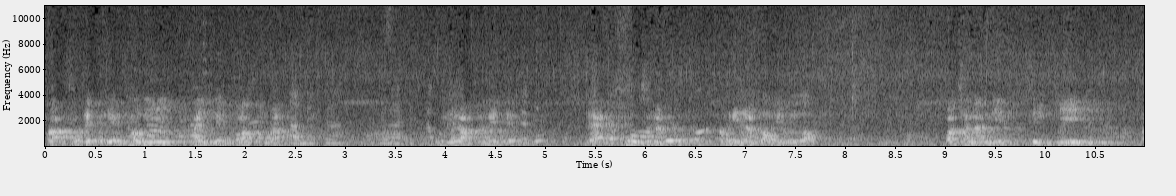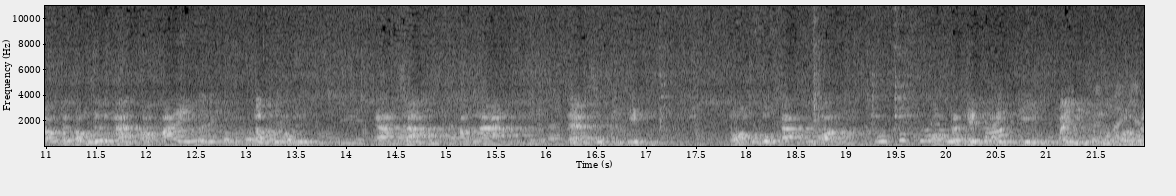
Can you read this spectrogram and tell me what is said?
ความสำเร็จเพียงเท่านี้ไม่เพียงพอสำหรับบุรีรัมย์ยูไนเต็ดและผู้สนับสนุนบุรีรัมย์ยูไนเต็ด เพราะฉะนั้นเนี่ยสิ่งที่เราจะต้องเดินหน้าต่อไปก็คือการสร้างตำนานและสถิติของวงการฟุตบอลของประเทศไทยที่ไม่มีสโมสรไหน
